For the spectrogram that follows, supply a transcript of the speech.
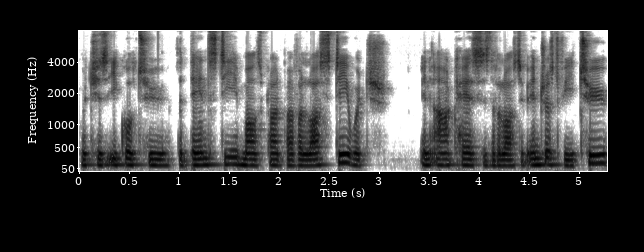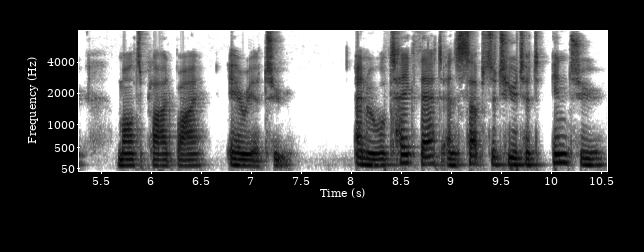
which is equal to the density multiplied by velocity, which in our case is the velocity of interest, v2, multiplied by area 2. And we will take that and substitute it into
